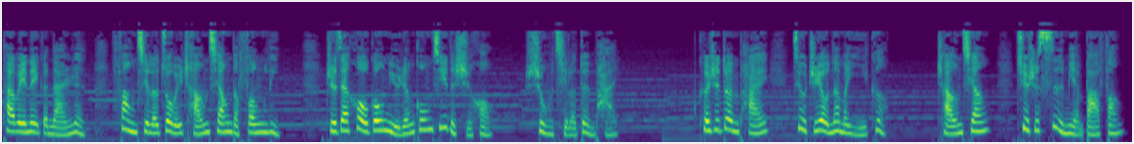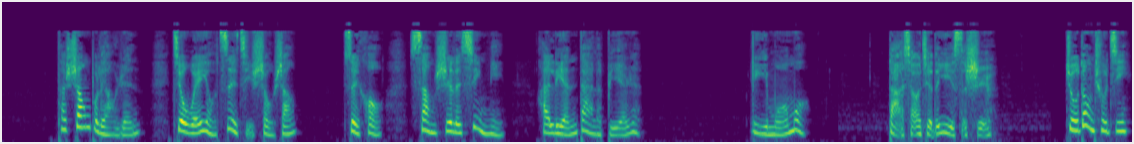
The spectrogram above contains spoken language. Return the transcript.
他为那个男人放弃了作为长枪的锋利，只在后宫女人攻击的时候竖起了盾牌。可是盾牌就只有那么一个，长枪却是四面八方，他伤不了人，就唯有自己受伤，最后丧失了性命，还连带了别人。李嬷嬷，大小姐的意思是？主动出击，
